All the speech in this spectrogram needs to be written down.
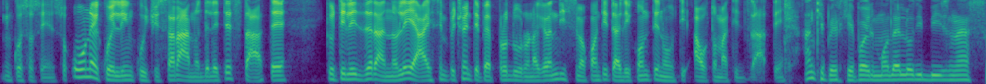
in questo senso. Uno è quello in cui ci saranno delle testate che utilizzeranno le AI semplicemente per produrre una grandissima quantità di contenuti automatizzati. Anche perché poi il modello di business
